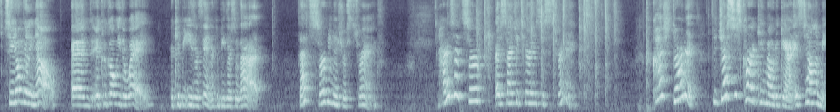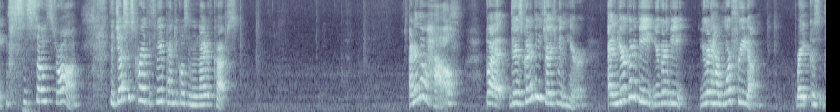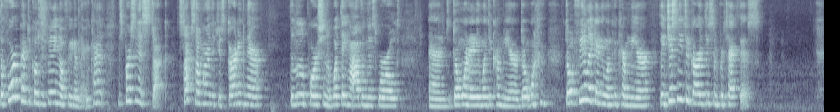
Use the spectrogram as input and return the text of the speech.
So you don't really know. And it could go either way. It could be either thing. It could be this or that. That's serving as your strength. How does that serve as Sagittarius' strength? Gosh darn it. The Justice card came out again. It's telling me. This is so strong. The Justice card, the Three of Pentacles, and the Knight of Cups. I don't know how, but there's going to be judgment here. And you're going to be, you're going to be, you're going to have more freedom, right? Because the Four of Pentacles is really no freedom there. You kind of, this person is stuck. Stuck somewhere. They're just guarding their, the little portion of what they have in this world and don't want anyone to come near. Don't want, don't feel like anyone can come near. They just need to guard this and protect this.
